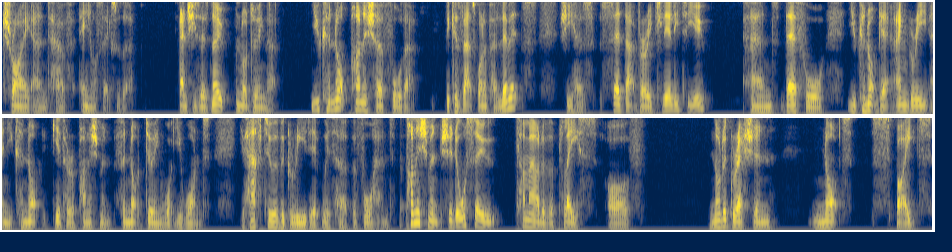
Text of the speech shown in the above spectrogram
try and have anal sex with her. And she says, No, I'm not doing that. You cannot punish her for that because that's one of her limits. She has said that very clearly to you. And therefore, you cannot get angry and you cannot give her a punishment for not doing what you want. You have to have agreed it with her beforehand. Punishment should also come out of a place of not aggression, not spite,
